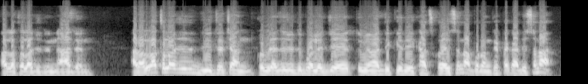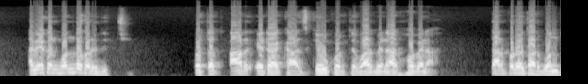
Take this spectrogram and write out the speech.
আল্লাহ তালা যদি না দেন। আর আল্লাহ তালা যদি দিতে চান, কবিরাজ যদি বলে যে, তুমি আমার দিকে দিয়ে কাজ করাইছো না, বরং টাকা দিছো না, আমি এখন বন্ধ করে দিচ্ছি। অর্থাৎ আর এটা কাজ কেউ করতে পারবে না, আর হবে না। তারপরে তার বন্ধ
